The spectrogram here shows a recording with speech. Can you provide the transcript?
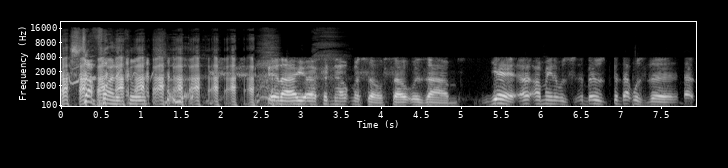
a Stop playing it cool. you know, I couldn't help myself. So it was, um, yeah, I mean it was, it was, but that was the that's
